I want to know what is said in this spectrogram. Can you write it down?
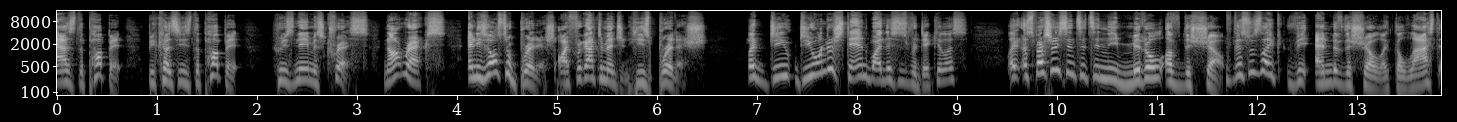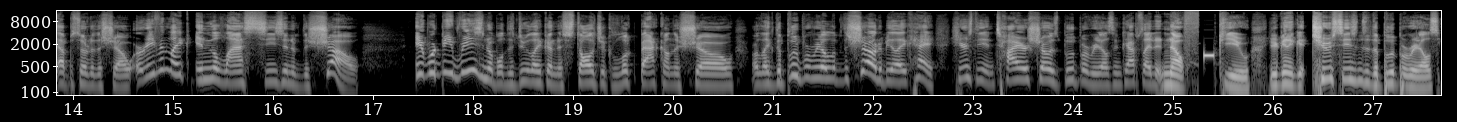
as the puppet because he's the puppet whose name is Chris, not Rex, and he's also British. I forgot to mention he's British. Like, do you do you understand why this is ridiculous? Like, especially since it's in the middle of the show. If this was like the end of the show, like the last episode of the show, or even like in the last season of the show, it would be reasonable to do like a nostalgic look back on the show or like the blooper reel of the show to be like, hey, here's the entire show's blooper reels encapsulated. No, you. You're going to get two seasons of the blooper reels,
